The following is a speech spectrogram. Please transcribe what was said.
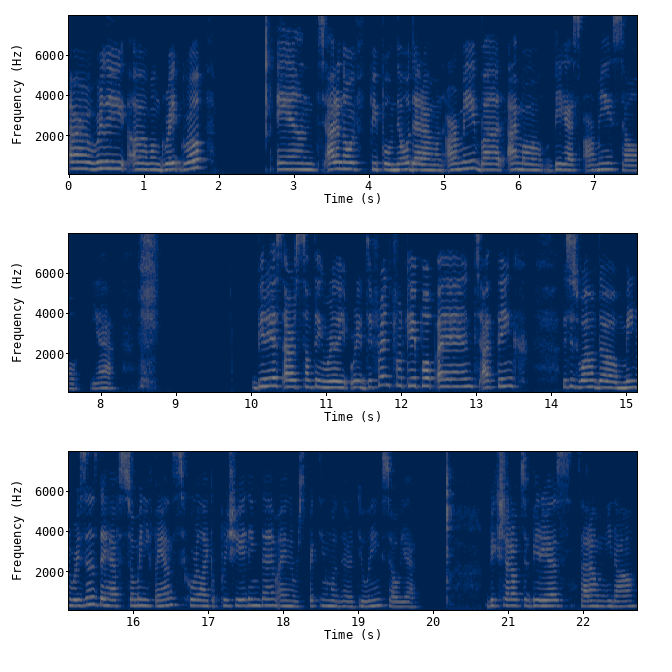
are really uh, one great group and I don't know if people know that I'm an army, but I'm a big ass army, so yeah. BTS are something really, really different for K-pop, and I think this is one of the main reasons they have so many fans who are like appreciating them and respecting what they're doing. So yeah, big shout out to BTS. 사랑합니다.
